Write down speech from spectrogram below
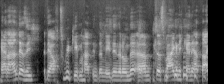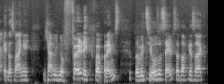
heran, der sich, der auch zugegeben hat in der Medienrunde. Ähm, das war eigentlich keine Attacke, das war eigentlich, ich habe mich nur völlig verbremst. Dovizioso selbst hat auch gesagt,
